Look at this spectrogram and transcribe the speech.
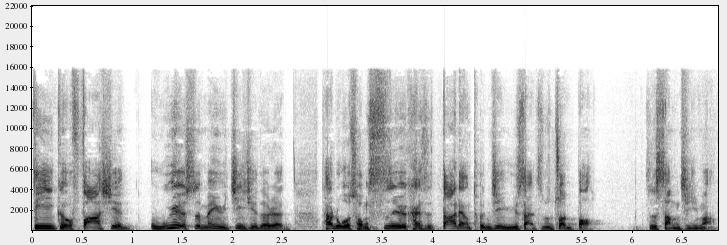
第一个发现五月是梅雨季节的人，他如果从四月开始大量囤积雨伞，是不是赚爆？这是商机嘛？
